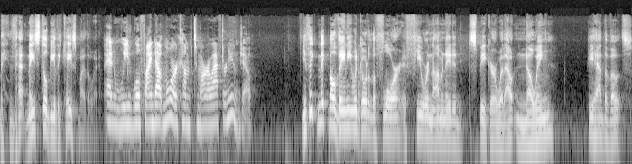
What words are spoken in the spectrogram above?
That may still be the case, by the way. And we will find out more come tomorrow afternoon, Joe. You think Mick Mulvaney would go to the floor if he were nominated Speaker without knowing he had the votes?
